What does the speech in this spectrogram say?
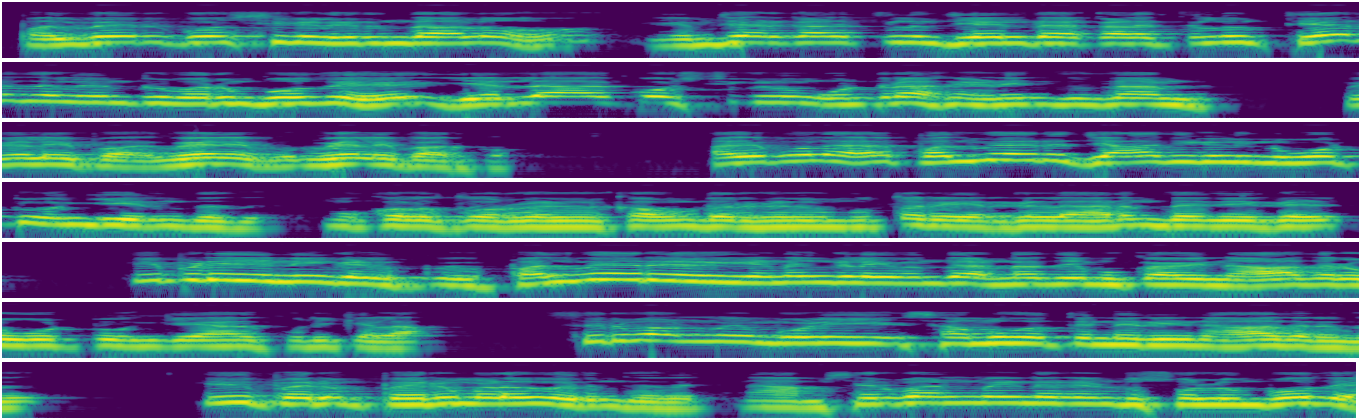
பல்வேறு கோஷ்டிகள் இருந்தாலும் எம்ஜிஆர் காலத்திலும் ஜெயலலிதா காலத்திலும் தேர்தல் என்று வரும்போது எல்லா கோஷ்டிகளும் ஒன்றாக இணைந்துதான் வேலை பா- வேலை வேலை பார்க்கும். அதே போல பல்வேறு ஜாதிகளின் ஓட்டு வங்கி இருந்தது. முக்குலத்தோர்கள் கவுண்டர்கள் முத்தரையர்கள் அருந்ததியர்கள். இப்படி நீங்கள் பல்வேறு இனங்களை வந்து அதிமுகவின் ஆதரவு ஓட்டு வங்கியாக குறிக்கலாம். சிறுபான்மை மொழி சமூகத்தினரின் ஆதரவு. இது பெரும் பெருமளவு இருந்தது. நாம் சிறுபான்மையினர் என்று சொல்லும்போது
